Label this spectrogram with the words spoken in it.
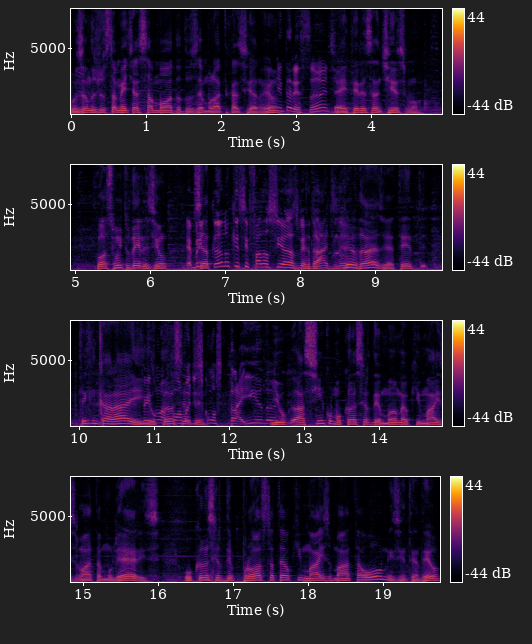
usando justamente essa moda do Zé Mulato Cassiano, viu? Interessante. É interessantíssimo. Gosto muito deles, viu? É brincando que se falam-se as verdades, né? Verdade, é, tem, tem- tem que encarar e, Fez o uma câncer forma de- descontraída. e o- assim como o câncer de mama é o que mais mata mulheres, o câncer de próstata é o que mais mata homens, entendeu?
